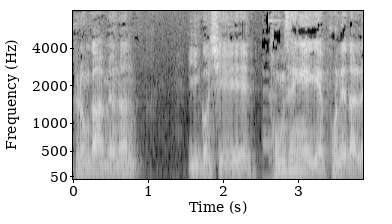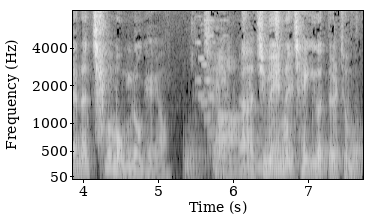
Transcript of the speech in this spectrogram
그런가 하면은 이것이 동생에게 보내달라는 책 목록이에요. 아, 집에 있는 책 이것들 좀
